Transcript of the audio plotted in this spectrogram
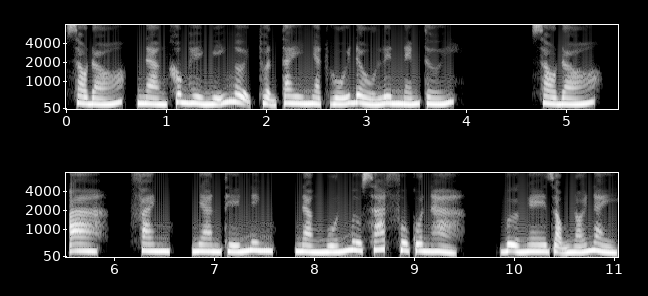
Sau đó, nàng không hề nghĩ ngợi thuận tay nhặt gối đầu lên ném tới. Sau đó, a phanh, nhan thế ninh, nàng muốn mưu sát phu quân hả? Vừa nghe giọng nói này,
